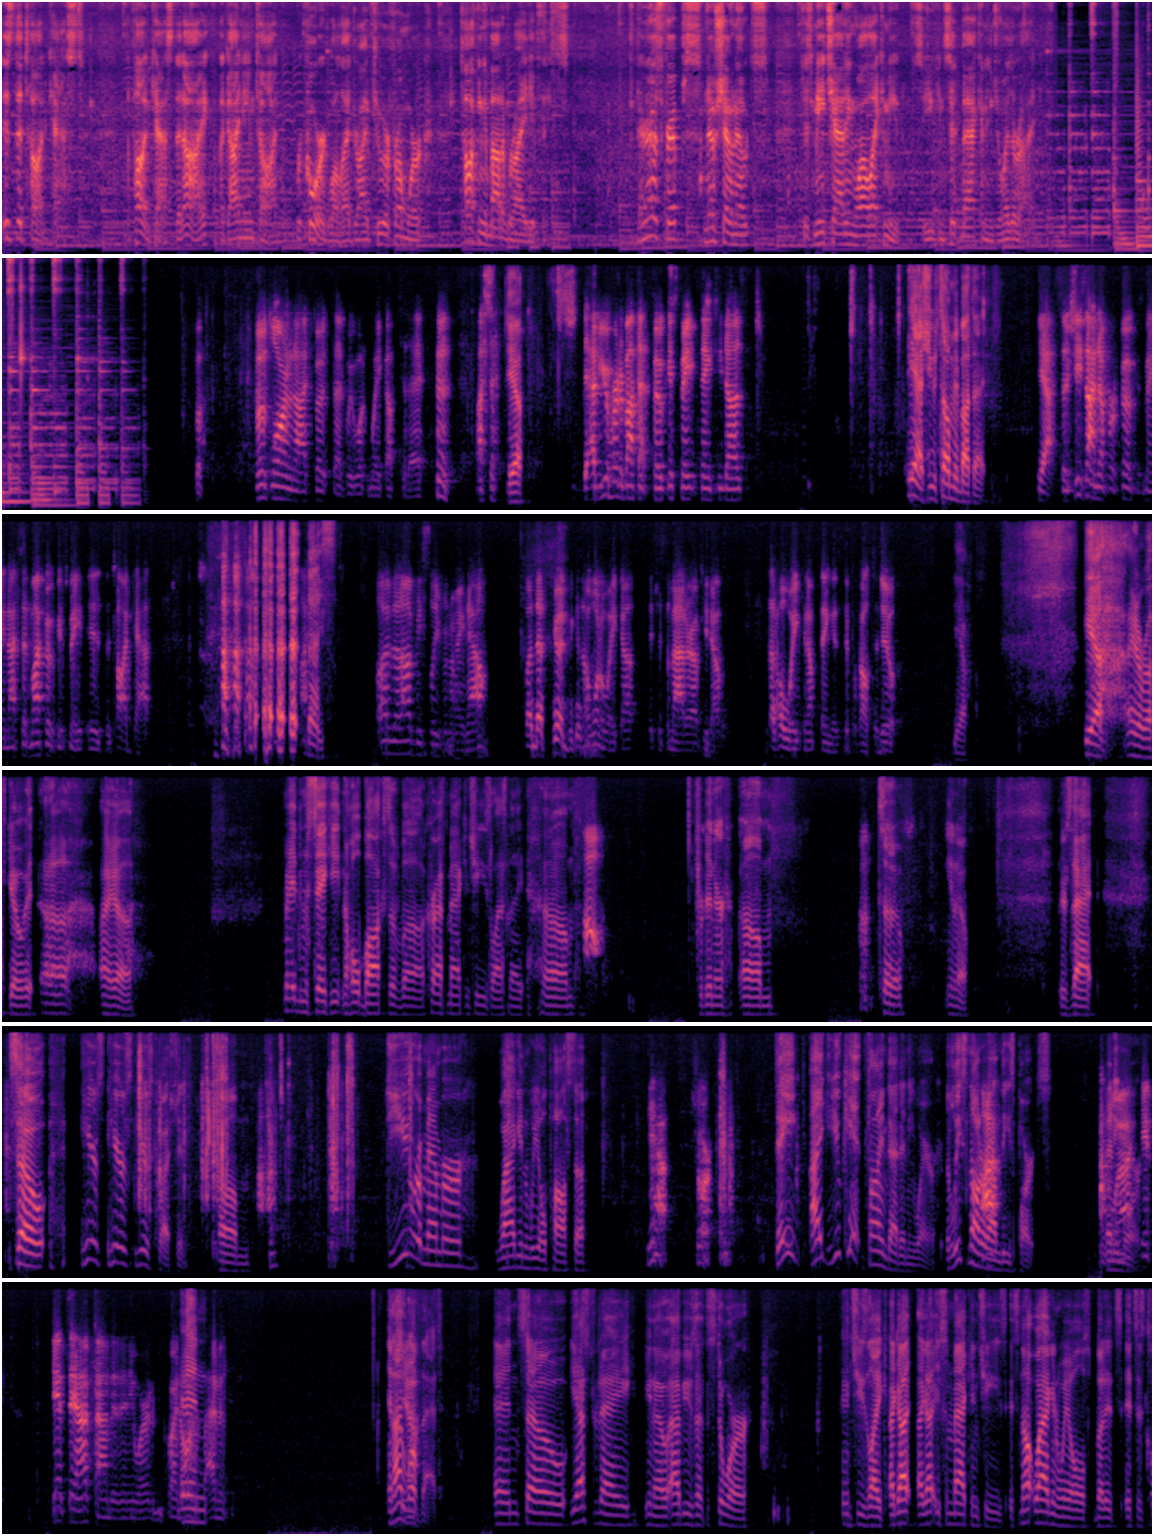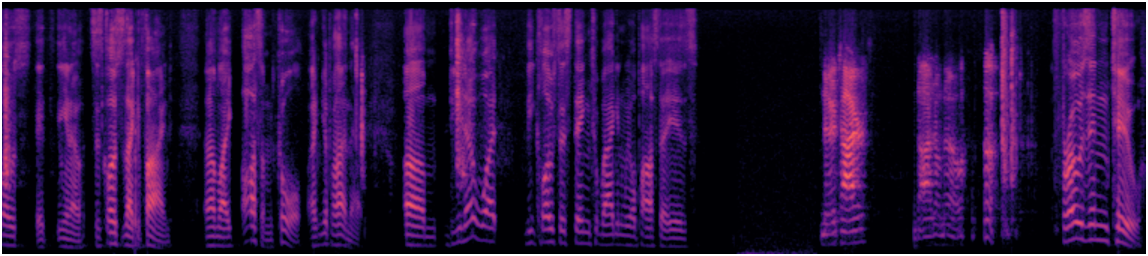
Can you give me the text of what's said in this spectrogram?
is the Toddcast, a podcast that I, a guy named Todd, record while I drive to or from work, talking about a variety of things. There are no scripts, no show notes, just me chatting while I commute, so you can sit back and enjoy the ride. Both Lauren and I both said we wouldn't wake up today. I said, Yeah. Have you heard about that Focusmate thing she does? Yeah, she was telling me about that. Yeah. So she signed up for Focusmate, and I said my Focusmate is the Toddcast. nice. I said I'll be sleeping right now, but that's good because I want to wake up. It's just a matter of you know that whole waking up thing is difficult to do. Yeah. Yeah, I had a rough go of it. Uh, I uh, made the mistake eating a whole box of uh, Kraft mac and cheese last night um, Oh. for dinner. Um, so, you know, there's that. So here's here's here's a question. Um, do you remember wagon wheel pasta? Yeah. Sure. They, I, you can't find that anywhere. At least not around these parts. Well, I can't, can't say I found it anywhere to be quite honest. And- I haven't. and I Yeah. love that. And so yesterday, you know, Abby was at the store, and she's like, "I got, I got you some mac and cheese. It's not wagon wheels, but it's, it's as close, it's, you know, it's as close as I could find." And I'm like, "Awesome, cool. I can get behind that." Um, do you know what the closest thing to wagon wheel pasta is? No tires? I don't know. Frozen two,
